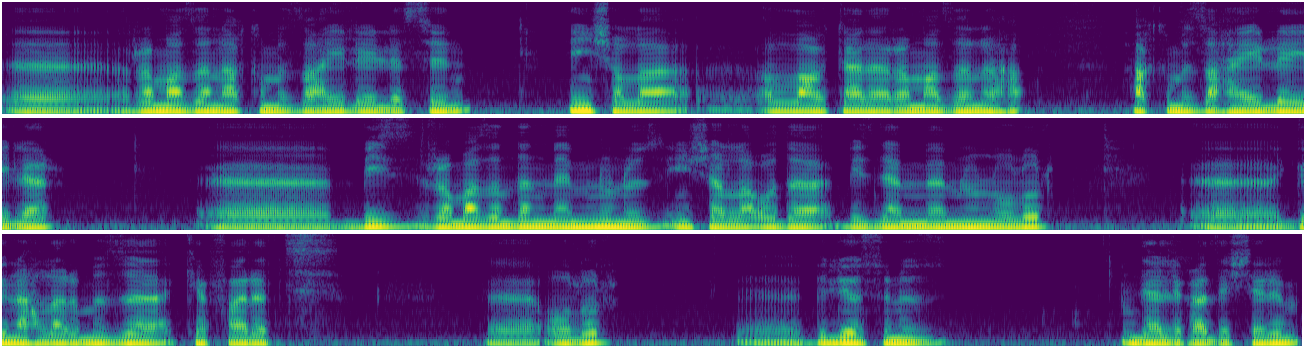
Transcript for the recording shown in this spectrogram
E, Ramazan hakkımızda hayırlı eylesin. İnşallah Allahu Teala Ramazan'ı ha- hakkımızda hayırlı eyler. Biz Ramazan'dan memnunuz. İnşallah o da bizden memnun olur. Günahlarımıza kefaret e, olur. E, biliyorsunuz değerli kardeşlerim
